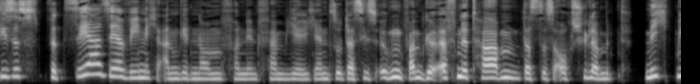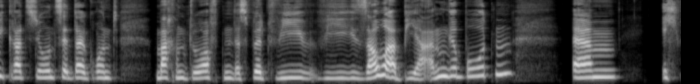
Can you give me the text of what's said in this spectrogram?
dieses wird sehr, sehr wenig angenommen von den Familien, so dass sie es irgendwann geöffnet haben, dass das auch Schüler mit Nicht-Migrationshintergrund machen durften. Das wird wie, wie Sauerbier angeboten. Ähm, ich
